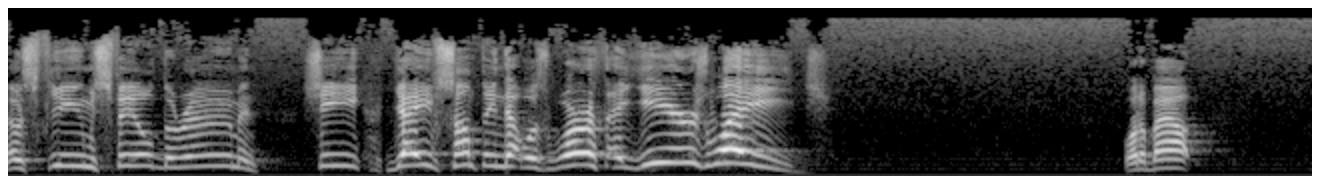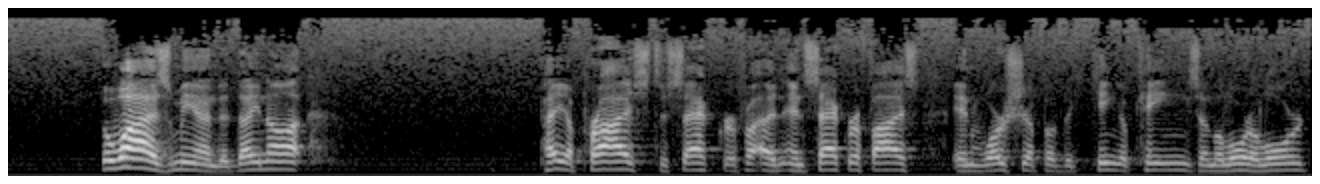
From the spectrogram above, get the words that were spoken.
Those fumes filled the room, and she gave something that was worth a year's wage. What about the wise men, did they not pay a price to sacrifice and sacrifice in worship of the King of Kings and the Lord of Lords?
